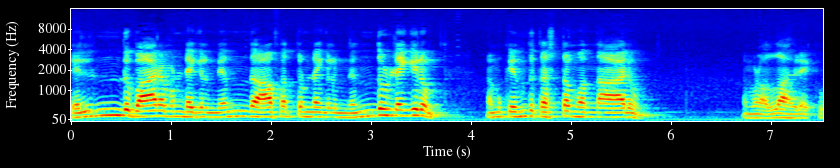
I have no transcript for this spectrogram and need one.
എന്ത് ഭാരമുണ്ടെങ്കിലും എന്ത് ആഫത്തുണ്ടെങ്കിലും എന്തുണ്ടെങ്കിലും നമുക്ക് എന്ത് കഷ്ടം വന്നാലും നമ്മൾ അള്ളാഹുലേക്ക്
